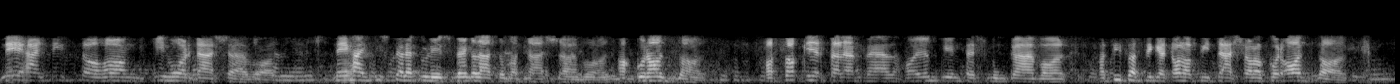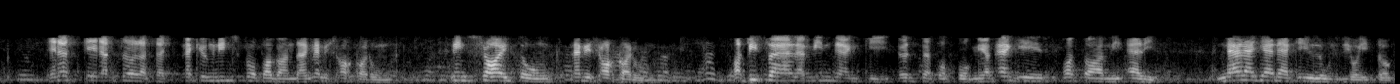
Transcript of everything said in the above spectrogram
néhány tiszta hang kihordásával, néhány kis település meglátogatásával, akkor azzal, ha szakértelemmel, ha önkéntes munkával, ha Tiszasziget alapítással, akkor azzal. Én ezt kérem tőletek, nekünk nincs propagandánk, nem is akarunk nincs sajtónk, nem is akarunk. A Tisza ellen mindenki össze fog fogni, az egész hatalmi elit. Ne legyenek illúzióitok.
